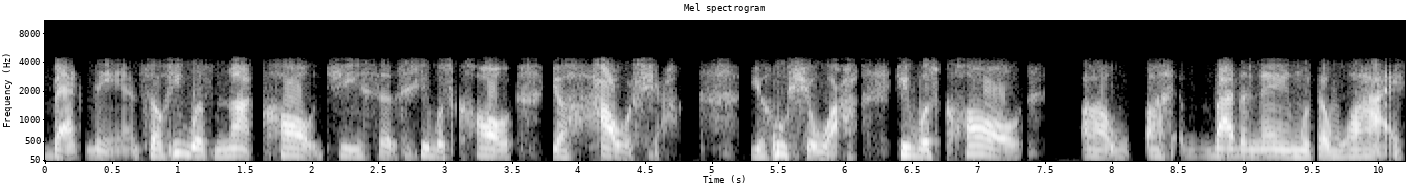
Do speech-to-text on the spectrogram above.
back then. So he was not called Jesus. He was called Yahawashah, Yahushua. He was called uh, uh, by the name with a Y.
